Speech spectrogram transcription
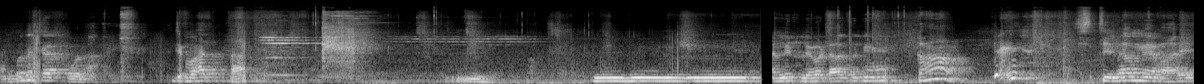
हमको तो शक हो रहा है। जो बात था। फ्लेवर डाल चुके हैं। कहाँ? चिलम में भाई।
